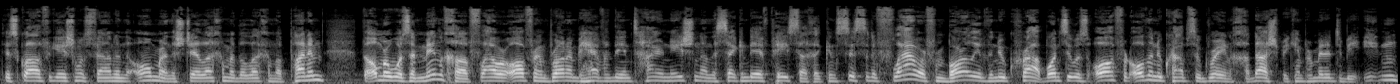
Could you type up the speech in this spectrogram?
disqualification was found in the Omer and the Shtei Lechem or the Lechem Apanim. The Omer was a mincha, a flour offering brought on behalf of the entire nation on the second day of Pesach. It consisted of flour from barley of the new crop. Once it was offered, all the new crops of grain, Chadash, became permitted to be eaten.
